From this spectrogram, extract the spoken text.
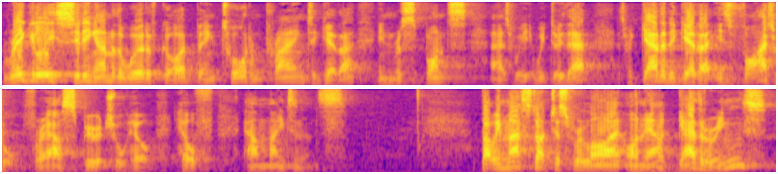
Regularly sitting under the Word of God, being taught and praying together in response as we, we do that, as we gather together, is vital for our spiritual health, our maintenance. But we must not just rely on our gatherings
